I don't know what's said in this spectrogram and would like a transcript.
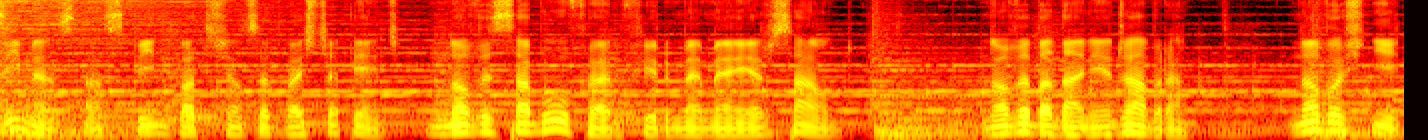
Siemens na Spin 2025, nowy subwoofer firmy Meyer Sound, nowe badanie Jabra, nowość NIT,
